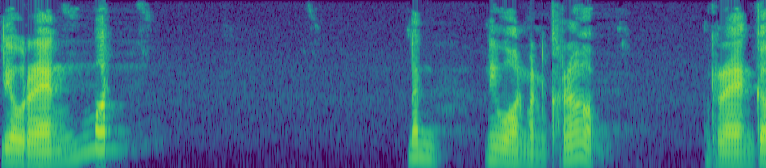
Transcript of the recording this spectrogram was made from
เรียวแรงหมด นั่นนิวรณ์มันครอบ แรงก็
